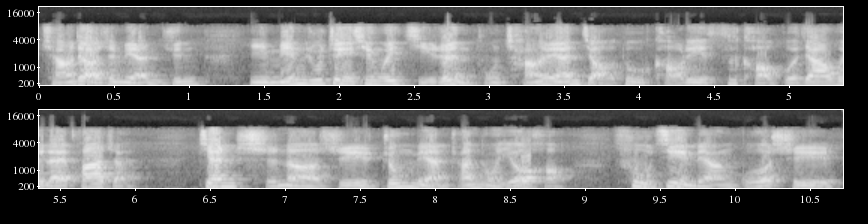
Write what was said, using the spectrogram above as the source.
强调是缅军以民族振兴为己任，从长远角度考虑思考国家未来发展。坚持呢是中缅传统友好，促进两国是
